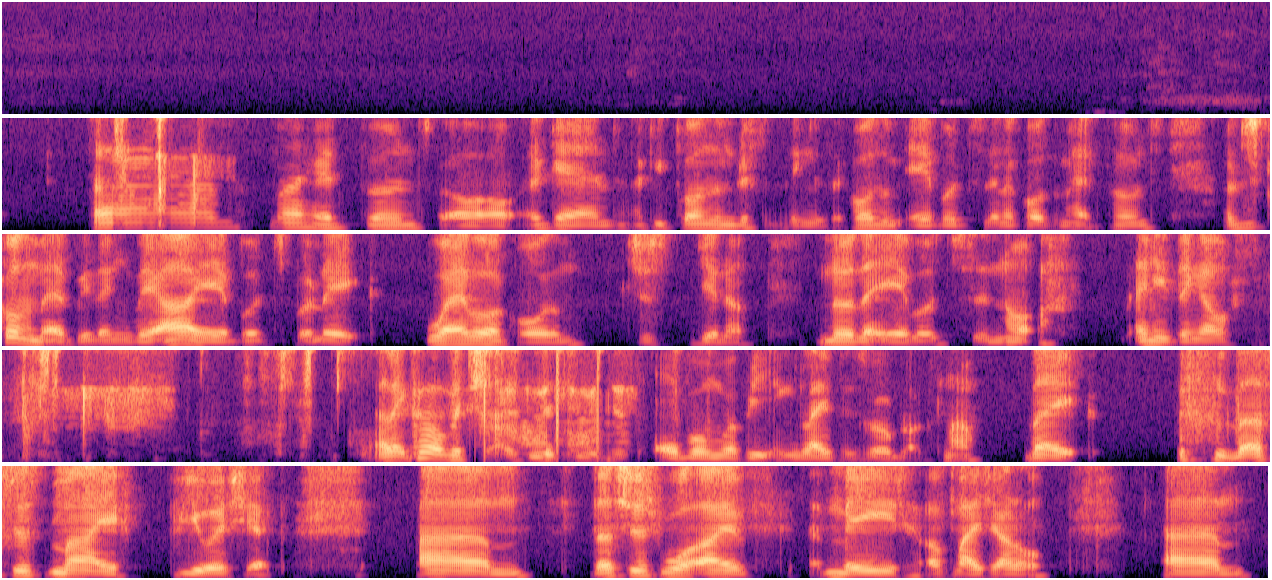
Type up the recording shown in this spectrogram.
Um, my headphones are again. I keep calling them different things. I call them earbuds, then I call them headphones. I just call them everything. They are earbuds, but like whatever I call them, just you know, know they're earbuds and not anything else. I like how it's literally just everyone repeating "Life is Roblox" now. Like that's just my viewership. Um, that's just what I've made of my channel. Um,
